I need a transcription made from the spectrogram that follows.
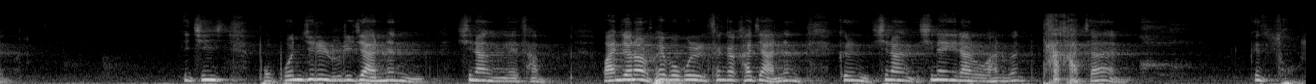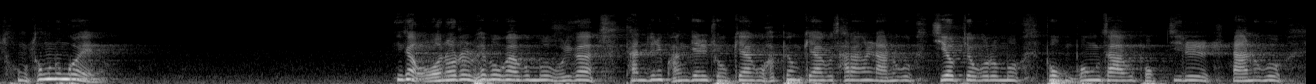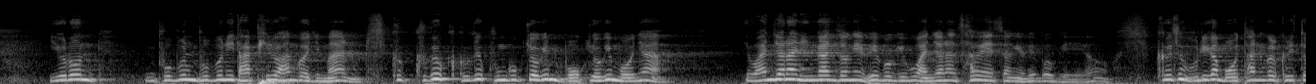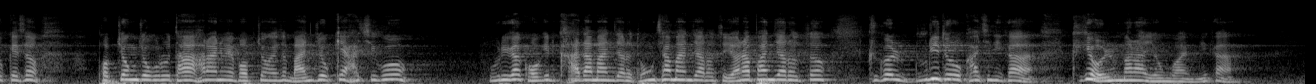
진, 본질을 누리지 않는 신앙의 삶. 완전한 회복을 생각하지 않는 그런 신앙, 신행이라고 하는 건 다 가짜예요. 그 속, 속는 거예요. 그러니까 언어를 회복하고 뭐 우리가 단순히 관계를 좋게 하고 화평케 하고 사랑을 나누고 지역적으로 뭐 봉사하고 복지를 나누고 이런 부분 부분이 다 필요한 거지만 그 그거 그게 궁극적인 목적이 뭐냐? 완전한 인간성의 회복이고 완전한 사회성의 회복이에요. 그것은 우리가 못하는 걸 그리스도께서 법정적으로 다 하나님의 법정에서 만족해 하시고 우리가 거기를 가담한 자로 동참한 자로서 연합한 자로서 그걸 누리도록 하시니까 그게 얼마나 영광입니까?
